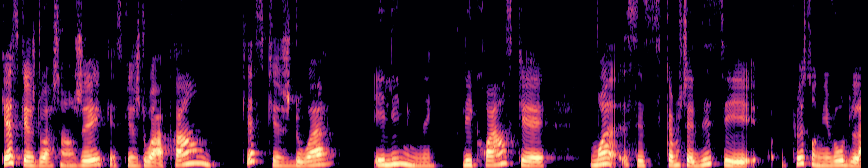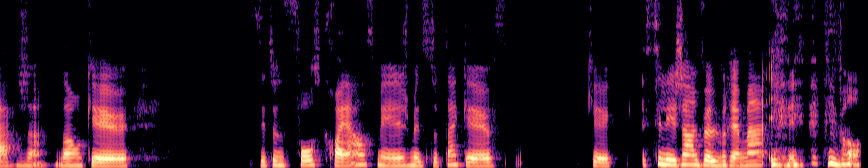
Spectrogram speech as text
Qu'est-ce que je dois changer? Qu'est-ce que je dois apprendre? Qu'est-ce que je dois éliminer? Les croyances que, moi, c'est comme je te dis, c'est plus au niveau de l'argent. Donc, euh, c'est une fausse croyance, mais je me dis tout le temps que, que si les gens le veulent vraiment, ils vont,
